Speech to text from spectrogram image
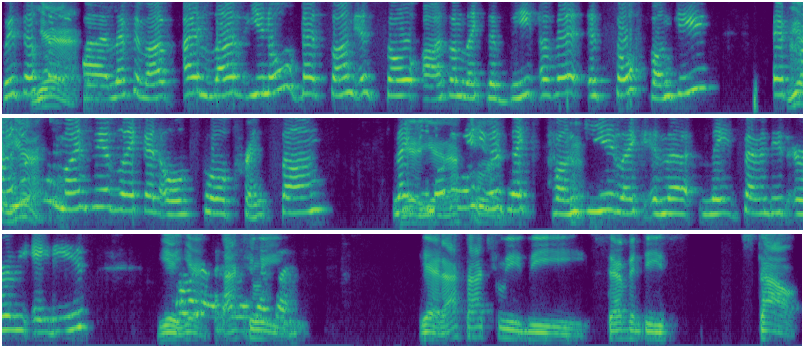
We still yes. play, uh, lift him up. I love. You know that song is so awesome. Like the beat of it, it's so funky. It yeah, kind yeah. of reminds me of like an old school Prince song. Like yeah, you know the way he was like funky, like in the late seventies, early eighties. Yeah, oh, yeah. Actually, yeah, that's actually the 70s style.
